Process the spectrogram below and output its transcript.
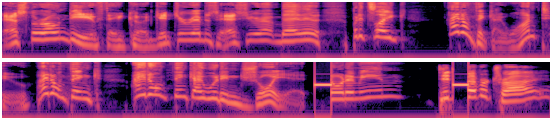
s their own D if they could get your ribs s your own, blah, blah. but it's like I don't think I want to. I don't think I don't think I would enjoy it. You know what I mean? Did you ever try?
